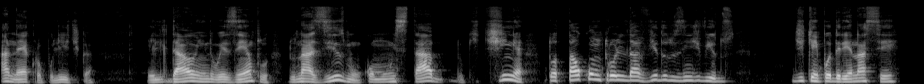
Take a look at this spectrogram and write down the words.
à necropolítica. Ele dá ainda o exemplo do nazismo como um Estado que tinha total controle da vida dos indivíduos, de quem poderia nascer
